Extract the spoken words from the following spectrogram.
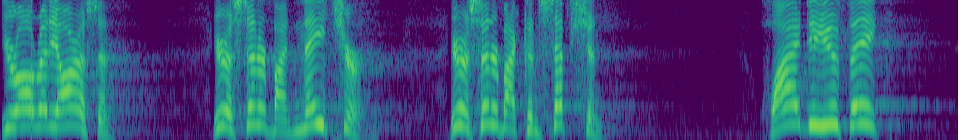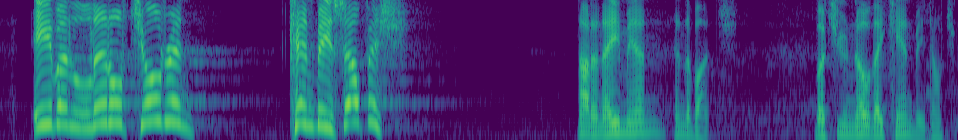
You already are a sinner. You're a sinner by nature, you're a sinner by conception. Why do you think even little children can be selfish? Not an amen in the bunch. But you know they can be, don't you?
